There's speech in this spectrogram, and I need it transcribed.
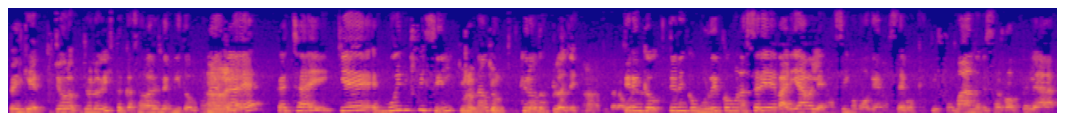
Pero es que yo, yo lo he visto en Cazadores de Mitos una Ah, vez, ¿cachai? Que es muy difícil Que un auto, que un- que un auto explote. Ah, Tienen que, tienen que ocurrir como una serie de variables, así como que, no sé, pues, que estoy fumando, que se rompe la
